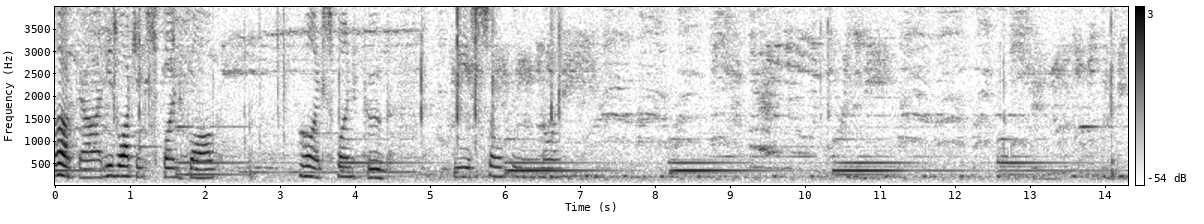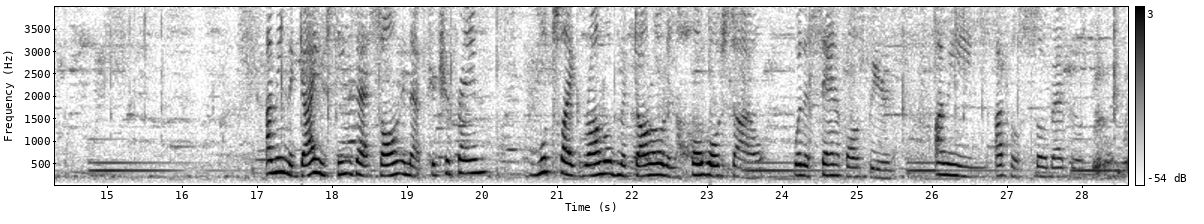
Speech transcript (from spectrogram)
Oh, God, he's watching SpongeBob. More like sponge poop. He's so annoying. I mean, the guy who sings that song in that picture frame looks like Ronald McDonald in hobo style with a Santa Claus beard. I mean, I feel so bad for those people.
